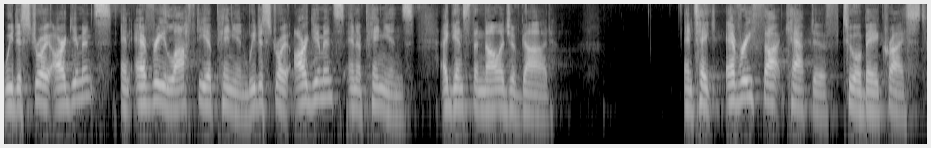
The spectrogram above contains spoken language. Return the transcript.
We destroy arguments and every lofty opinion. We destroy arguments and opinions against the knowledge of God and take every thought captive to obey Christ.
